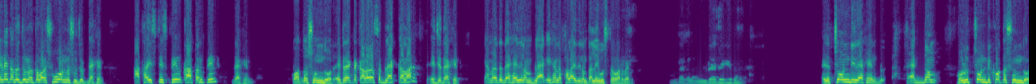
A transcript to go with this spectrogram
এটাই তাদের জন্য হতে পারে সুবর্ণ সুযোগ। দেখেন, কাঁথা স্টিচ প্রিন্ট কাতান প্রিন্ট দেখেন। কত সুন্দর। এটার একটা কালার আছে ব্ল্যাক কালার এই যে দেখেন, ক্যামেরাতে দেখাই দিলাম ব্ল্যাক এখানে ফালাই দিলাম, তাহলেই বুঝতে পারবেন। এই যে চন্ডি দেখেন, একদম হলুদ চন্ডি কত সুন্দর।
